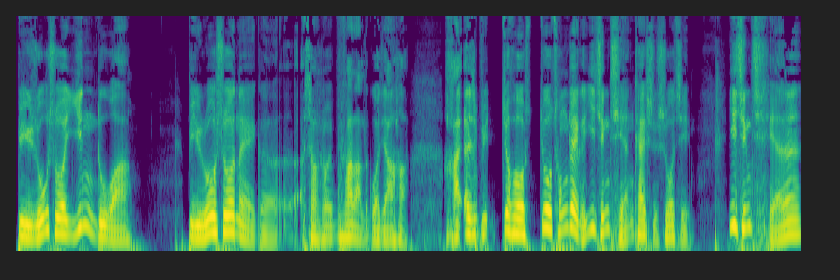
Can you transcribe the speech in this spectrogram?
比如说印度啊，比如说那个稍微不发达的国家哈，还呃就比就就从这个疫情前开始说起，疫情前。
